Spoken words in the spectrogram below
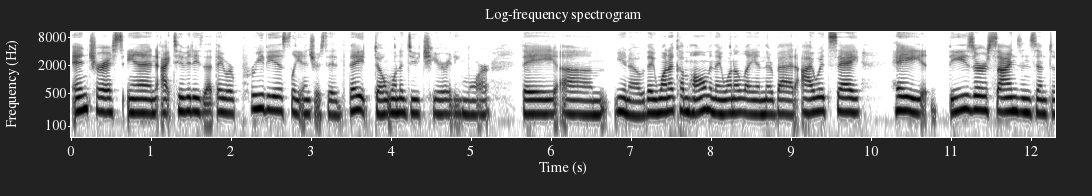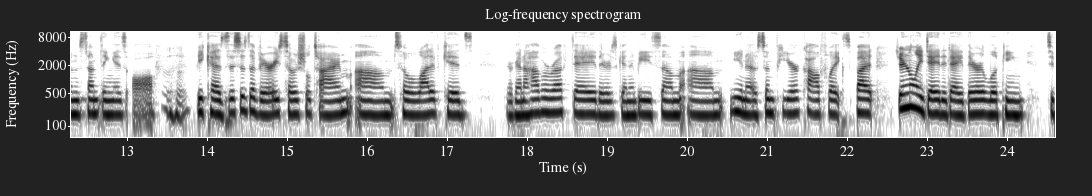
interest in activities that they were previously interested. They don't want to do cheer anymore. They, um, you know, they want to come home and they want to lay in their bed. I would say, hey, these are signs and symptoms something is off Mhm. because this is a very social time. Um, so a lot of kids, they're going to have a rough day. There's going to be some, um, you know, some peer conflicts, but generally day to day, they're looking to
